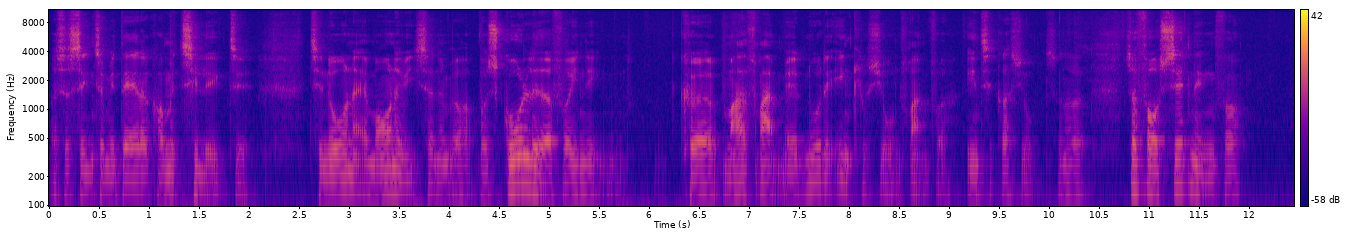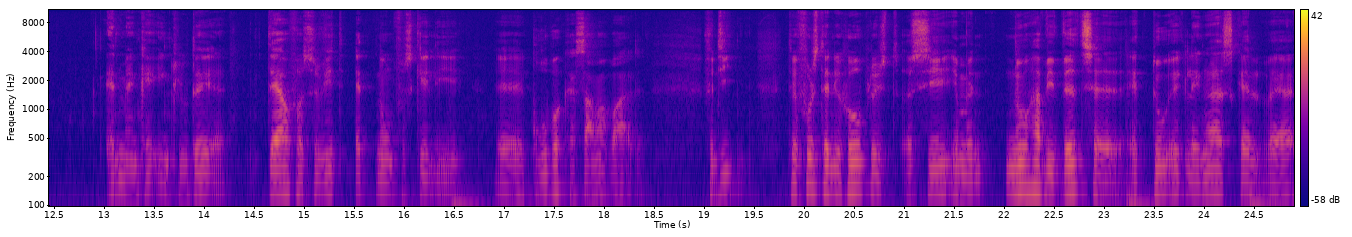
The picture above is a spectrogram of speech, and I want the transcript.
og så sent som i dag, der kommet tillæg til, til nogle af morgenaviserne, hvor, hvor skolelederforeningen kører meget frem med, at nu er det inklusion frem for integration. Sådan noget. Så forudsætningen for, at man kan inkludere, det er jo for så vidt, at nogle forskellige øh, grupper kan samarbejde. Fordi det er fuldstændig håbløst at sige, jamen nu har vi vedtaget, at du ikke længere skal være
